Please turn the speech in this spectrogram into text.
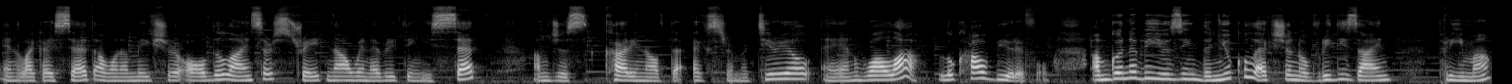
and like I said I want to make sure all the lines are straight. Now when everything is set I'm just cutting off the extra material and voila look how beautiful. I'm gonna be using the new collection of redesigned Prima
